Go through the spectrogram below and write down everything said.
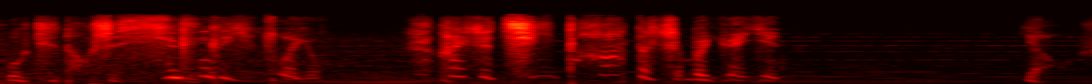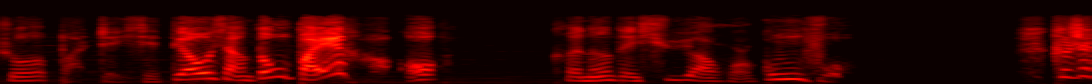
不知道是心理作用，还是其他的什么原因。要说把这些雕像都摆好，可能得需要会儿功夫。可是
